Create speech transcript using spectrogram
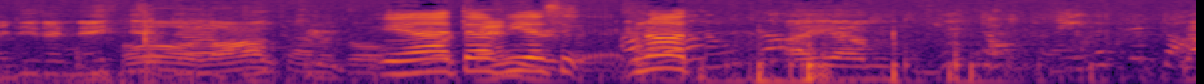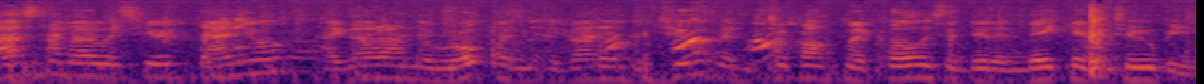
I did a naked Oh, a uh, long time ago. Yeah, Or 12 10 years. Not. I um last time I was here, Daniel, I got on the rope and I got in the tube and took off my clothes and did a naked tubing.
